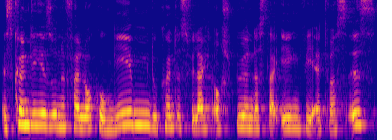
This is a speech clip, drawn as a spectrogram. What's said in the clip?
Es könnte hier so eine Verlockung geben. Du könntest vielleicht auch spüren, dass da irgendwie etwas ist.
